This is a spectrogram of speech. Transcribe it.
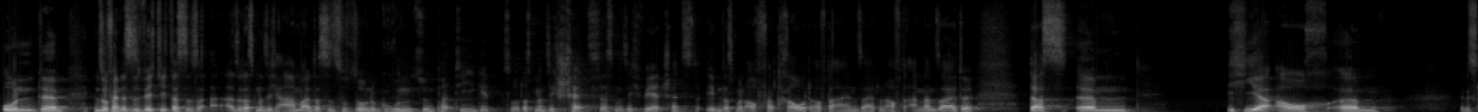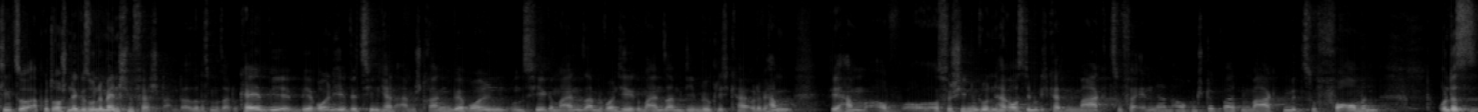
Und äh, insofern ist es wichtig, dass, es, also dass man sich einmal, dass es so, so, eine Grundsympathie gibt, so, dass man sich schätzt, dass man sich wertschätzt, eben, dass man auch vertraut auf der einen Seite und auf der anderen Seite, dass ähm, hier auch, ähm, das klingt so abgedroschen, der gesunde Menschenverstand, also dass man sagt, okay, wir, wir wollen hier, wir ziehen hier an einem Strang, wir wollen uns hier gemeinsam, wir wollen hier gemeinsam die Möglichkeit, oder wir haben, wir haben auf, aus verschiedenen Gründen heraus die Möglichkeit, einen Markt zu verändern, auch ein Stück weit, einen Markt mitzuformen und das,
